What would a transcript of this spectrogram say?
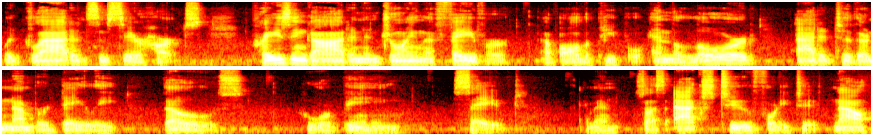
with glad and sincere hearts, praising God and enjoying the favor of all the people. And the Lord added to their number daily those who were being saved. Amen. So that's Acts 2 42. Now,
